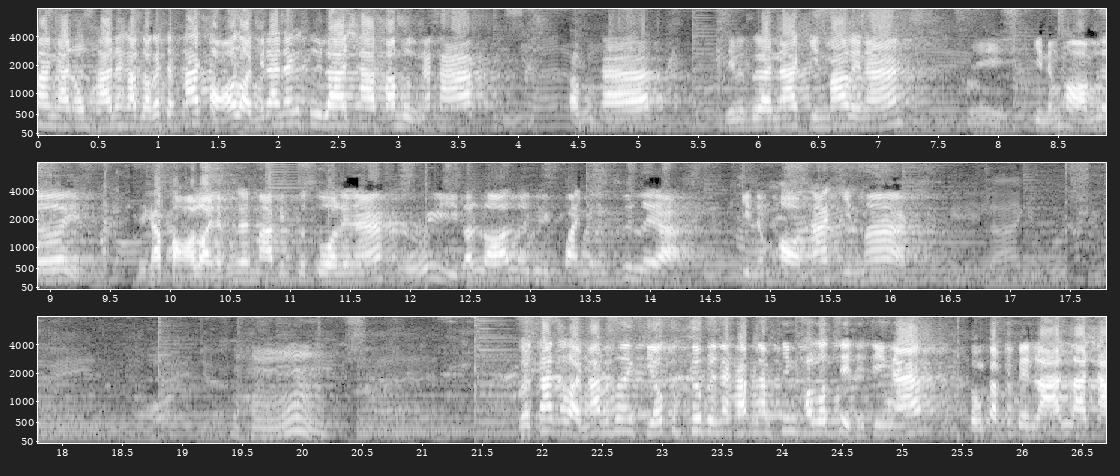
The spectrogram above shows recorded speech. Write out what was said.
มางานองค์พระนะครับ เราก็จะพลาดของอร่อยไม่ได้นั่นก็คือราชาปลาหมึกนะครับขอบคุณครับ นี่เพื่อนๆน่ากินมากเลยนะ นี่กลิ่นน้ำหอมเลย นี่ครับของอร่อยนะเพื่อนๆมาเป็นตัวๆเลยนะโอ้ยร้อนๆเลยดูดิควันกำลังขึ้นเลยอะกลิ่นน้ำหอมน่ากินมากอื้อหือรสชาติอร่อยมากเพื่อนๆเคี้ยวกรึบๆเลยนะครับน้ำจิ้มเขารสเด็ดจริงๆนะสมกับที่เป็นร้านราชา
